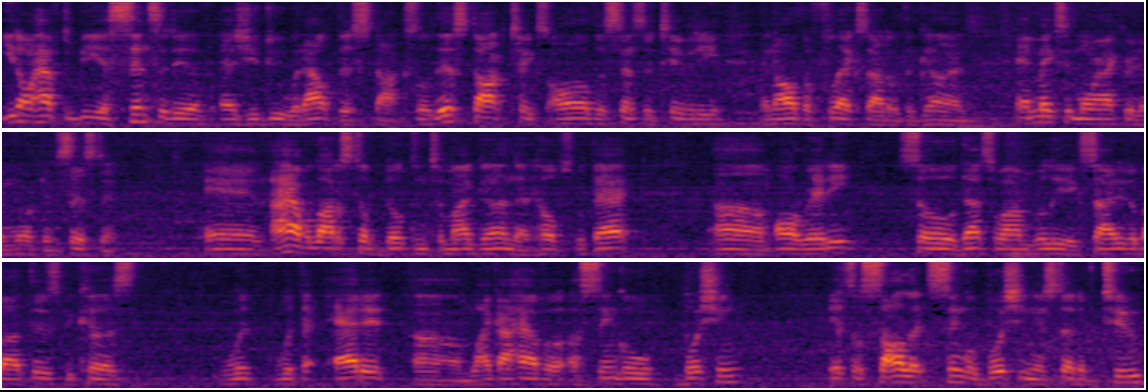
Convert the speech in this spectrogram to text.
you don't have to be as sensitive as you do without this stock. So this stock takes all the sensitivity and all the flex out of the gun and makes it more accurate and more consistent. And I have a lot of stuff built into my gun that helps with that um, already. So that's why I'm really excited about this because with with the added, um, like I have a, a, single bushing, it's a solid single bushing instead of two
